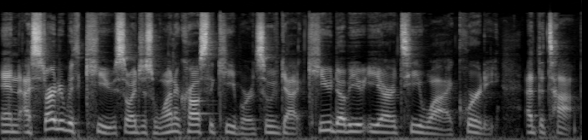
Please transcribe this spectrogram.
And I started with Q, so I just went across the keyboard. So we've got Q W E R T Y, QWERTY, at the top.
